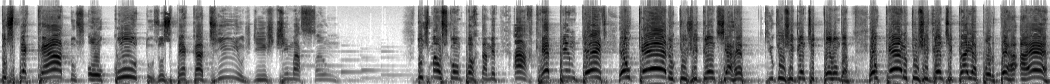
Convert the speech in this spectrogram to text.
dos pecados ocultos, os pecadinhos de estimação, dos maus comportamentos. Arrependei-vos. Eu quero que o gigante se arrependa que, o gigante tomba. Eu quero que o gigante caia por terra. Ah, é?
